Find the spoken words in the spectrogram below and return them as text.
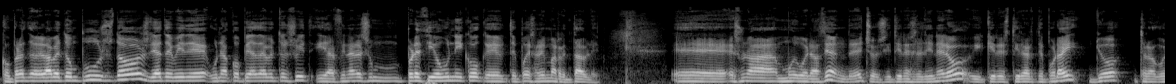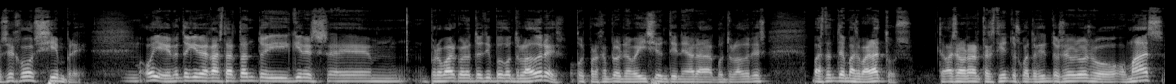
comprando el Ableton Push 2 ya te viene una copia de Ableton Suite y al final es un precio único que te puede salir más rentable. Eh, es una muy buena opción, de hecho, si tienes el dinero y quieres tirarte por ahí, yo te lo aconsejo siempre. Oye, que no te quieres gastar tanto y quieres eh, probar con otro tipo de controladores, pues por ejemplo Innovation tiene ahora controladores bastante más baratos te vas a ahorrar 300, 400 euros o, más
